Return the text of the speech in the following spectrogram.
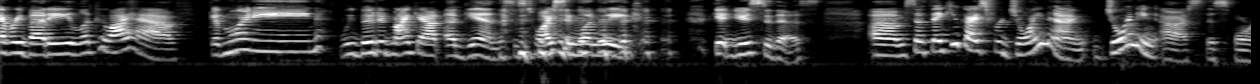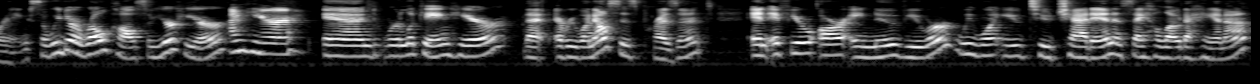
everybody. Look who I have. Good morning. We booted Mike out again. This is twice in one week. Getting used to this. Um, so thank you guys for joining joining us this morning. So we do a roll call. So you're here. I'm here. And we're looking here that everyone else is present. And if you are a new viewer, we want you to chat in and say hello to Hannah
